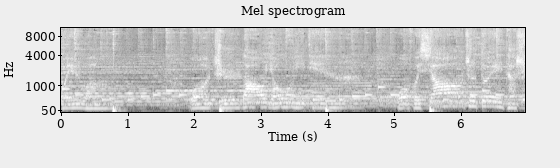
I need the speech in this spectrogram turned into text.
回望。我知道有一天，我会笑着对他说。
